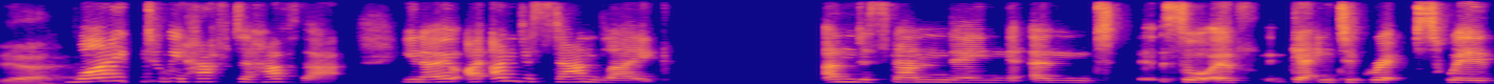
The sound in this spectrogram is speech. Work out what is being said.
yeah. Why do we have to have that? You know i understand like understanding and sort of getting to grips with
